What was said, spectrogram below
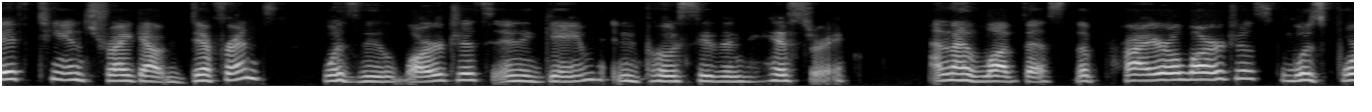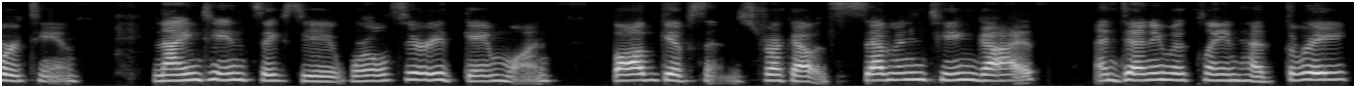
15 strikeout difference was the largest in a game in postseason history. And I love this. The prior largest was 14. 1968 World Series Game 1, Bob Gibson struck out 17 guys, and Denny McLain had three,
